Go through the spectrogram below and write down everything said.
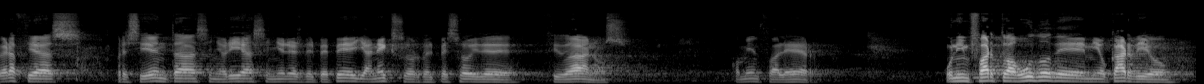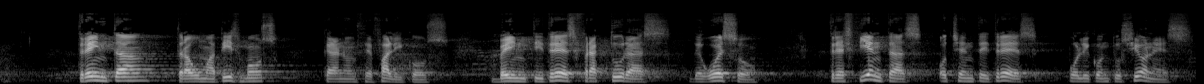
gracias, presidenta, señorías, señores del PP y anexos del PSOE y de Ciudadanos. Comienzo a leer. Un infarto agudo de miocardio, 30 traumatismos cranoencefálicos, 23 fracturas de hueso, 383 policontusiones,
